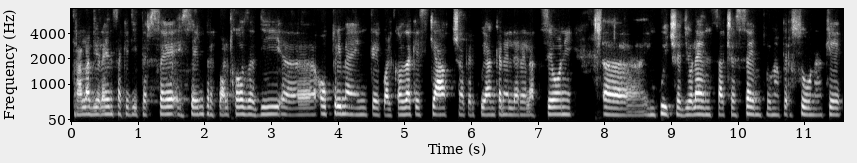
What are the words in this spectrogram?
tra, la violenza che di per sé è sempre qualcosa di eh, opprimente, qualcosa che schiaccia, per cui anche nelle relazioni eh, in cui c'è violenza c'è sempre una persona che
